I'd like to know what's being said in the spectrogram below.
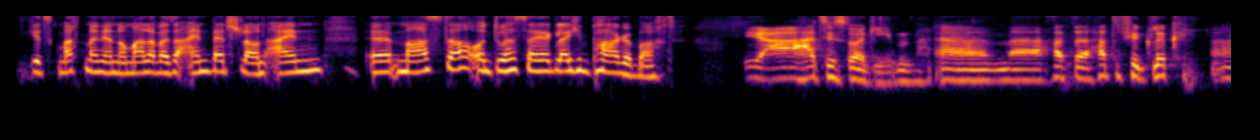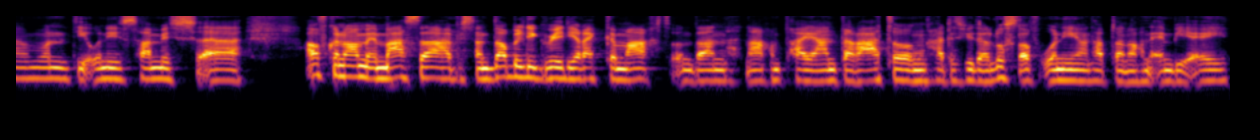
jetzt macht man ja normalerweise einen Bachelor und einen äh, Master und du hast da ja gleich ein paar gemacht. Ja, hat sich so ergeben. Ähm, äh, hatte, hatte viel Glück ähm, und die Unis haben mich äh, aufgenommen im Master, habe ich dann Double Degree direkt gemacht und dann nach ein paar Jahren Beratung hatte ich wieder Lust auf Uni und habe dann noch ein MBA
